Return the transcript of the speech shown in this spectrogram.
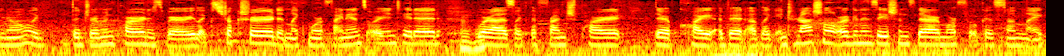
you know, like the German part is very like structured and like more finance orientated, whereas like the French part, they have quite a bit of like international organizations there, more focused on like,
